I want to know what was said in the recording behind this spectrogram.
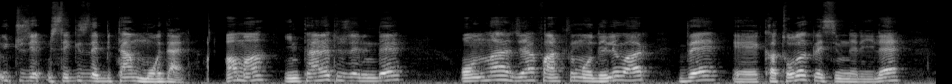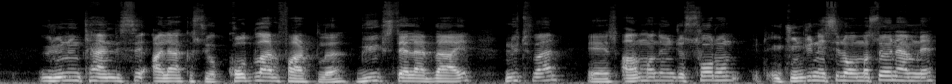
0378 ile biten model. Ama internet üzerinde onlarca farklı modeli var ve e, katalog resimleriyle ürünün kendisi alakası yok. Kodlar farklı. Büyük siteler dahil. Lütfen e, almadan önce sorun. Üçüncü nesil olması önemli.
